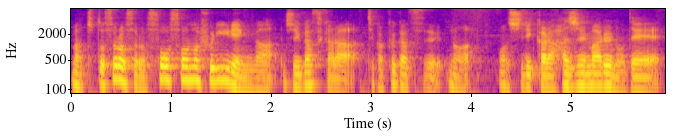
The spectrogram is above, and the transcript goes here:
まあ、ちょっとそろそろ早々のフリーレンが10月から、というか9月のお尻から始まるので、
